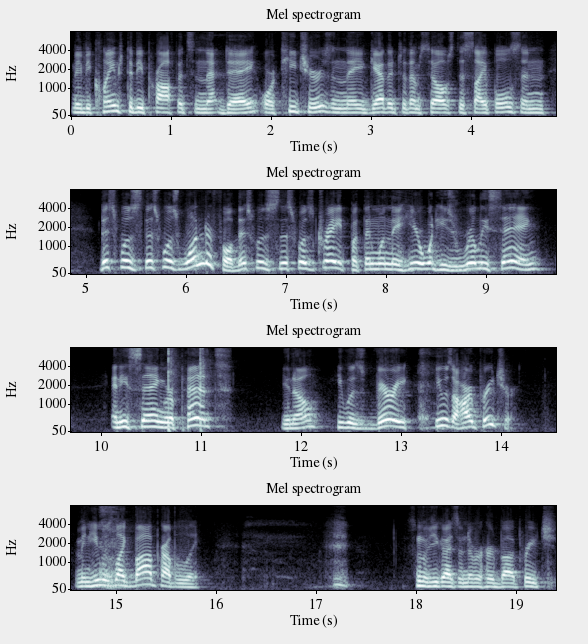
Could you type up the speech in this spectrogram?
maybe claimed to be prophets in that day or teachers, and they gathered to themselves disciples. And this was this was wonderful. This was this was great. But then when they hear what he's really saying, and he's saying repent, you know, he was very he was a hard preacher. I mean, he was like Bob probably. Some of you guys have never heard Bob preach.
